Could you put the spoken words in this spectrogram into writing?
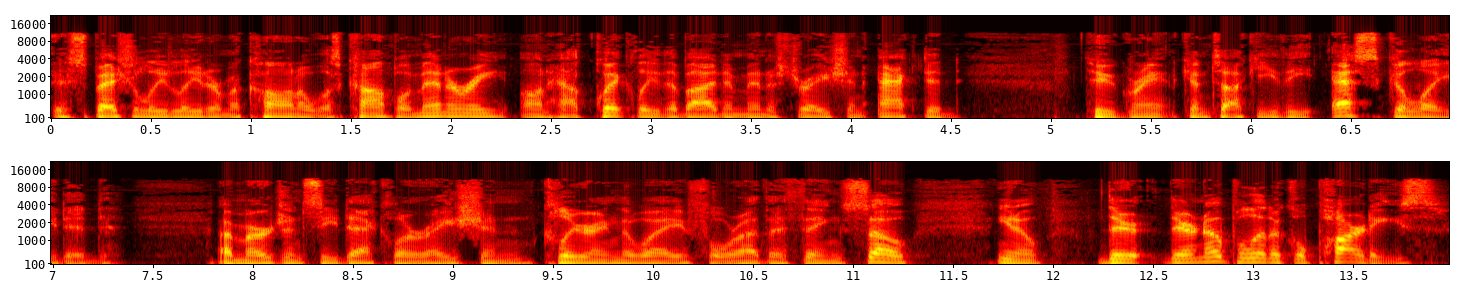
especially Leader McConnell, was complimentary on how quickly the Biden administration acted to grant Kentucky the escalated emergency declaration, clearing the way for other things. So, you know, there there are no political parties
